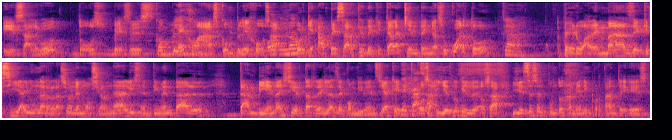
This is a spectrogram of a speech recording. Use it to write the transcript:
es algo dos veces Complejo. más complejo. O sea, O no. porque a pesar que de que cada quien tenga su cuarto, Claro. Pero además de que sí hay una relación emocional y sentimental, también hay ciertas reglas de convivencia que De casa. o sea, y es lo que o sea, y ese es el punto también importante es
